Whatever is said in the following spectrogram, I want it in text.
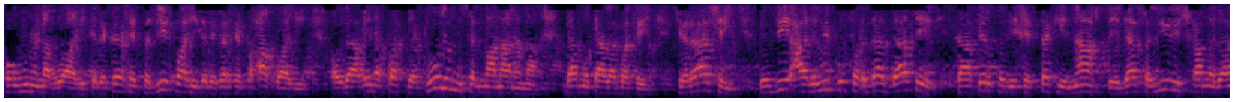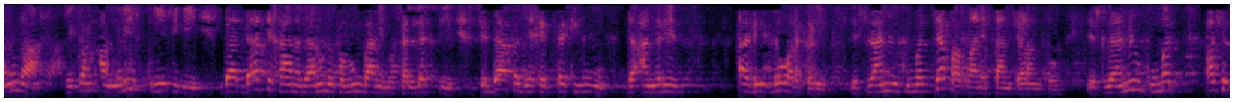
قومونو نه غواړي کله کرخه په دې خواړي کله کرخه په اخوالي او دا غینه پس د ټول مسلمانانو نه دا مطالبه کوي چې راشي د دې عالمی کفر دا داسې کافر په دې خطه کې ناس دی دا سلیریش خاندانونه چې کم انګریز پریخي دي دا داسې خاندانونه په مونږ باندې مسلط دي چې دا په دې خطه کې وو د انګریز اړې د ور کړی اسلامي حکومت چې په افغانستان کې اړم کو اسلامي حکومت اصل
